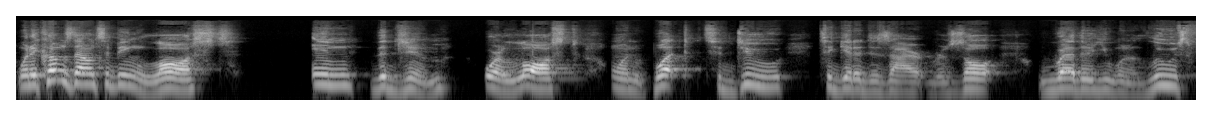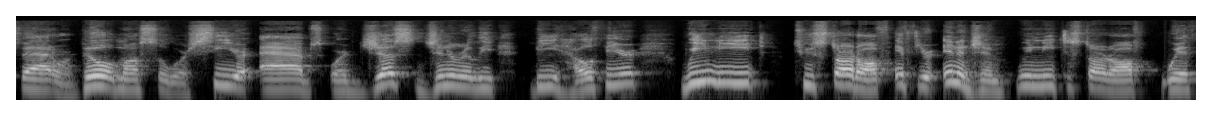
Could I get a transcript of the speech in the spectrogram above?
when it comes down to being lost in the gym or lost on what to do to get a desired result, whether you want to lose fat or build muscle or see your abs or just generally be healthier, we need to start off, if you're in a gym, we need to start off with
